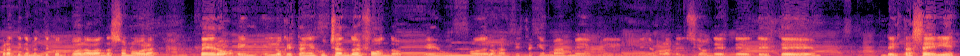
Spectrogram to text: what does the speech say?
prácticamente con toda la banda sonora, pero en, lo que están escuchando de fondo es uno de los artistas que más me, llamó la atención de, este, de, este, de esta serie.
